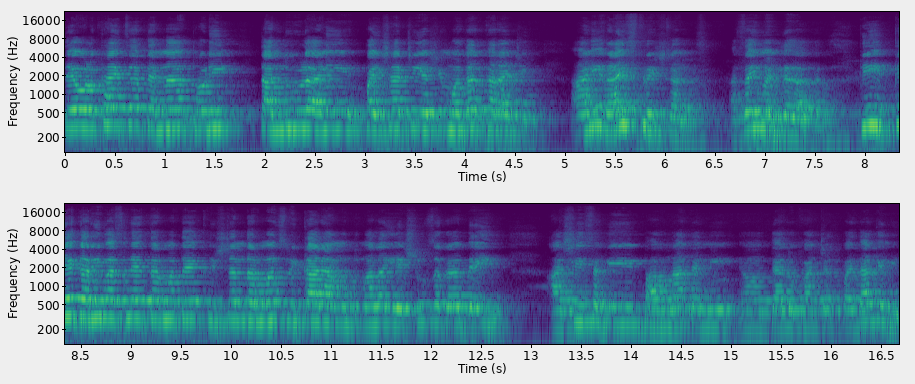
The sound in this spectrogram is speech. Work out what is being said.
ते ओळखायचं त्यांना थोडी तांदूळ आणि पैशाची अशी मदत करायची. आणि राईस ख्रिश्चन्स असंही म्हटलं जातं. की इतके गरीब असले तर मग ते ख्रिश्चन धर्म स्वीकारा मग तुम्हाला येशू सगळं देईल अशी सगळी भावना त्यांनी त्या लोकांच्यात पैदा केली.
